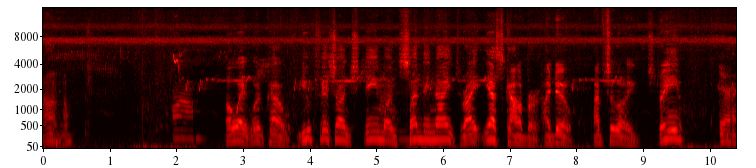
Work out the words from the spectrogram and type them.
I don't know. Um, Oh wait, what cow? You fish on Steam on Sunday nights, right? Yes, Caliber, I do. Absolutely. Stream Yeah,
